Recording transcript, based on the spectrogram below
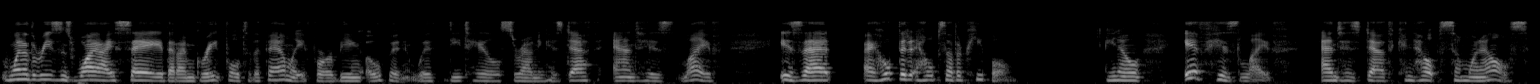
one of the reasons why I say that I'm grateful to the family for being open with details surrounding his death and his life is that I hope that it helps other people. You know, if his life and his death can help someone else,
